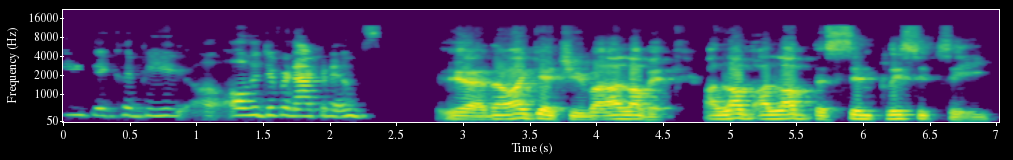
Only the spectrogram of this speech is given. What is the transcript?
yeah. it could be all the different acronyms yeah no i get you but i love it i love i love the simplicity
